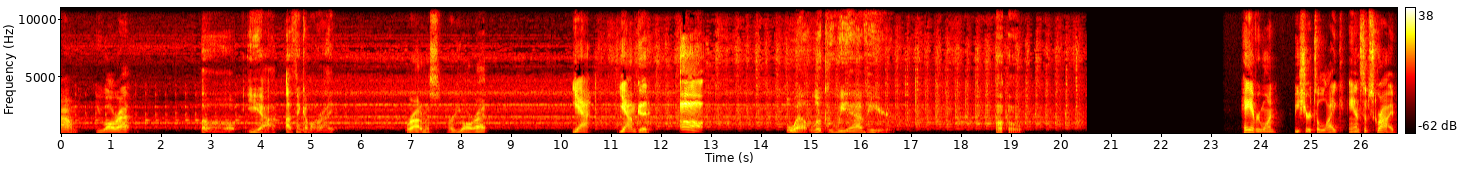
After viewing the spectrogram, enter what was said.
Hound, you alright? Oh, yeah, I think I'm alright. Rodimus, are you alright? Yeah, yeah, I'm good. Oh! Well, look who we have here. Uh oh. Hey everyone, be sure to like and subscribe,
